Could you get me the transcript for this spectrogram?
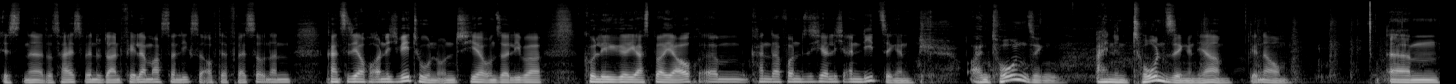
ist. Ne? Das heißt, wenn du da einen Fehler machst, dann liegst du auf der Fresse und dann kannst du dir auch ordentlich wehtun. Und hier unser lieber Kollege Jasper Jauch ähm, kann davon sicherlich ein Lied singen. Einen Ton singen. Einen Ton singen, ja, genau. Ähm,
